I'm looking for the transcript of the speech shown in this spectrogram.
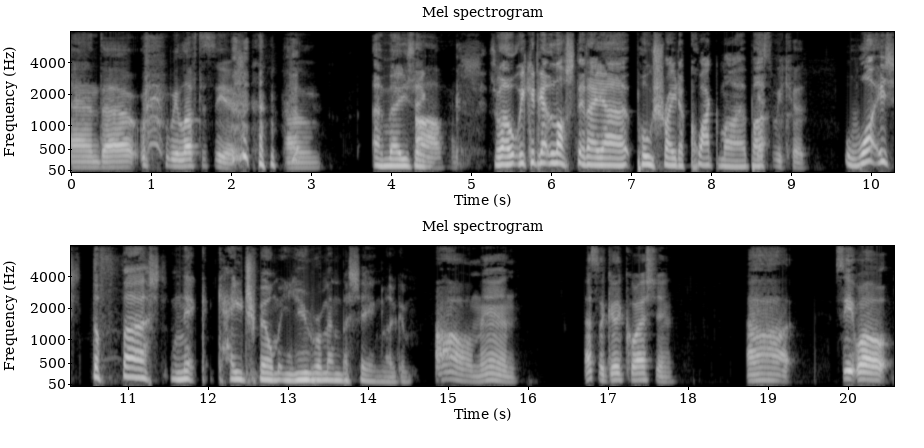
and uh, we love to see it. Um, Amazing. oh. So, well, we could get lost in a uh, Paul Schrader quagmire, but yes, we could. what is the first Nick Cage film you remember seeing, Logan? Oh man, that's a good question. Uh see, well,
